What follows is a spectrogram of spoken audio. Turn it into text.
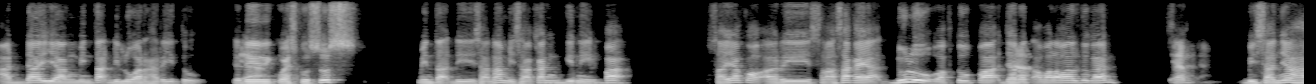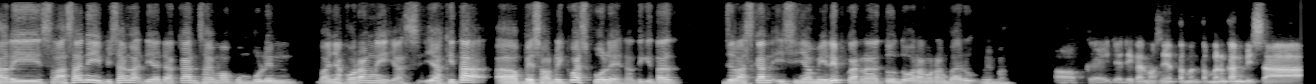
ada yang minta di luar hari itu. Jadi ya. request khusus minta di sana, misalkan gini, Pak, saya kok hari Selasa kayak dulu waktu Pak Jarod ya. awal-awal ya. tuh kan, ya. saya bisanya hari Selasa nih bisa nggak diadakan saya mau kumpulin banyak orang nih ya ya kita uh, based on request boleh nanti kita jelaskan isinya mirip karena itu untuk orang-orang baru memang Oke, jadi kan maksudnya teman-teman kan bisa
